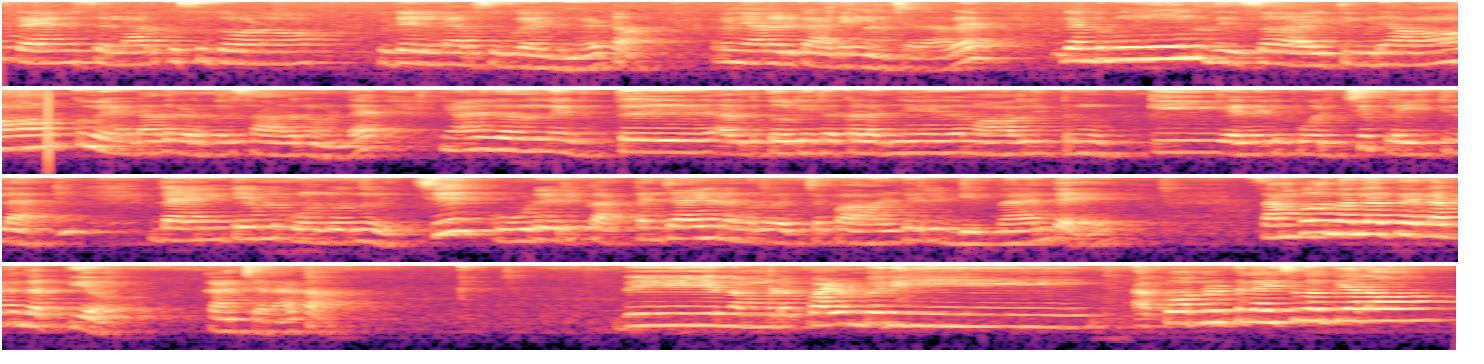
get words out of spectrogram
ഫ്രണ്ട്സ് എല്ലാവർക്കും സുഖമാണോ? ഇവിടെ എല്ലാവരും സുഖമായിരിക്കുന്നു കേട്ടോ. അപ്പം ഞാനൊരു കാര്യം കാണിച്ചു തരാവേ. രണ്ട് മൂന്ന് ദിവസമായിട്ട് ഇവിടെ ആർക്കും വേണ്ടാതെ കിടന്നൊരു സാധനമുണ്ട്. ഞാനിതൊന്ന് എടുത്ത് അതിന്റെ തൊലിയൊക്കെ കളഞ്ഞ് മാവിലിട്ട് മുക്കി എണ്ണയിൽ പൊരിച്ച് പ്ലേറ്റിലാക്കി ഡൈനിങ് ടേബിളിൽ കൊണ്ടുവന്ന് വെച്ച് കൂടെ ഒരു കട്ടൻ ചായ അങ്ങോട്ട് വെച്ചപ്പോൾ ആളുടെ ഒരു ഡിമാൻഡ്. സംഭവം നല്ലാത്ത എല്ലാവർക്കും കത്തിയോ? കാണിച്ചു തരാം കേട്ടോ. ദേ നമ്മുടെ പഴംപൊരി. അപ്പോൾ ഒരെണ്ണെടുത്ത് കഴിച്ചു നോക്കിയാലോ?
